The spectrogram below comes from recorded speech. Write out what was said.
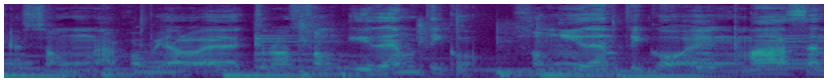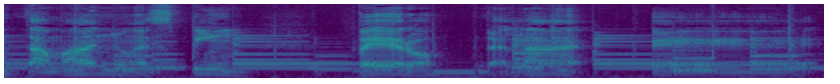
que son una copia de los electrones, son idénticos. Son idénticos en masa, en tamaño, en spin. Pero, ¿verdad? Eh,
